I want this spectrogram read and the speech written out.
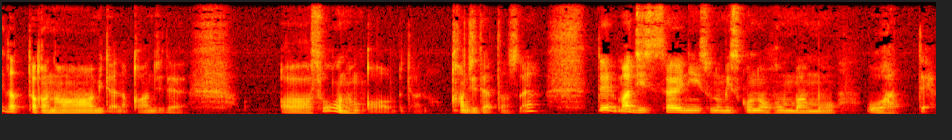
いだったかなみたいな感じでああそうなんかみたいな感じでやったんですね。でまあ実際にそのミスコンの本番も終わって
